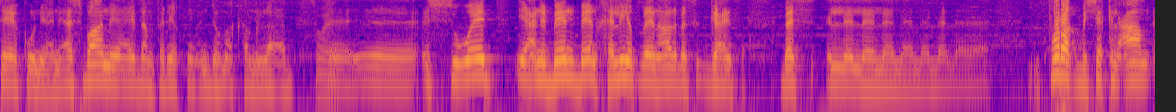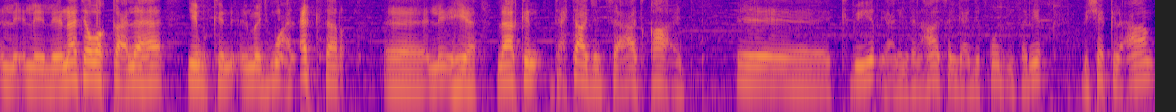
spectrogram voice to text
سيكون يعني. أسبانيا أيضا فريق عندهم أكثر من لاعب. السويد آه، السويد يعني بين بين خليط بين هذا بس قاعد بس ال- ال- ال- ال- ال- ال- الفرق بشكل عام اللي, اللي نتوقع لها يمكن المجموعة الأكثر آه، اللي هي لكن تحتاج أنت ساعات قائد آه، كبير. يعني مثل هانسن قاعد يقود الفريق بشكل عام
